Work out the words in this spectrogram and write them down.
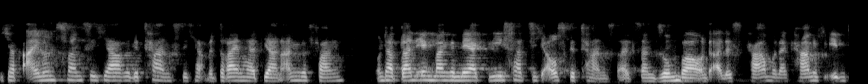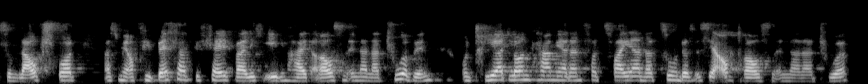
ich habe 21 Jahre getanzt. Ich habe mit dreieinhalb Jahren angefangen und habe dann irgendwann gemerkt, wie es hat sich ausgetanzt, als dann Zumba und alles kam. Und dann kam ich eben zum Laufsport, was mir auch viel besser gefällt, weil ich eben halt draußen in der Natur bin. Und Triathlon kam ja dann vor zwei Jahren dazu und das ist ja auch draußen in der Natur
